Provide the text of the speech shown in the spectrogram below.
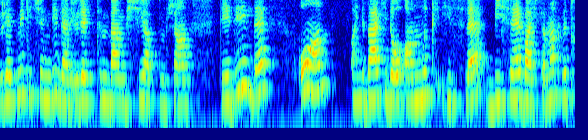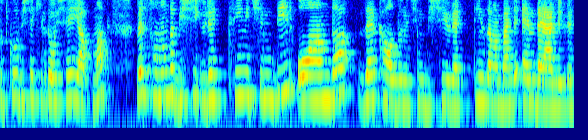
üretmek için değil de hani ürettim ben bir şey yaptım şu an diye değil de o an hani belki de o anlık hisle bir şeye başlamak ve tutkulu bir şekilde o şeyi yapmak ve sonunda bir şey ürettiğin için değil o anda zevk aldığın için bir şey ürettiğin zaman bence en değerli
